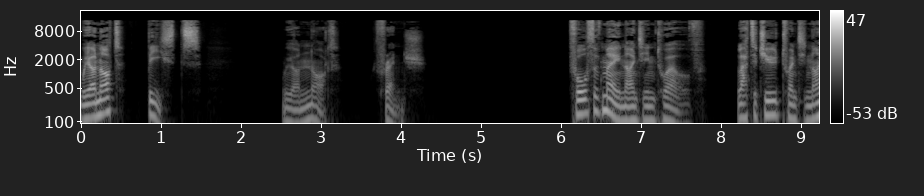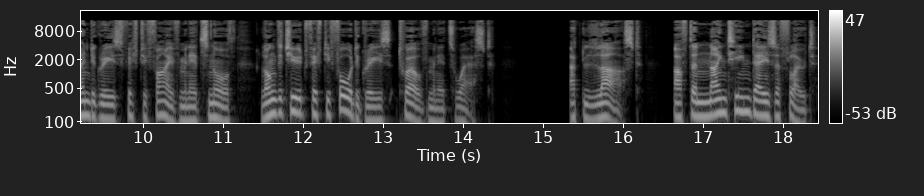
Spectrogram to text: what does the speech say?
We are not beasts. We are not French. 4th of May 1912. Latitude 29 degrees 55 minutes north, longitude 54 degrees 12 minutes west. At last, after 19 days afloat,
